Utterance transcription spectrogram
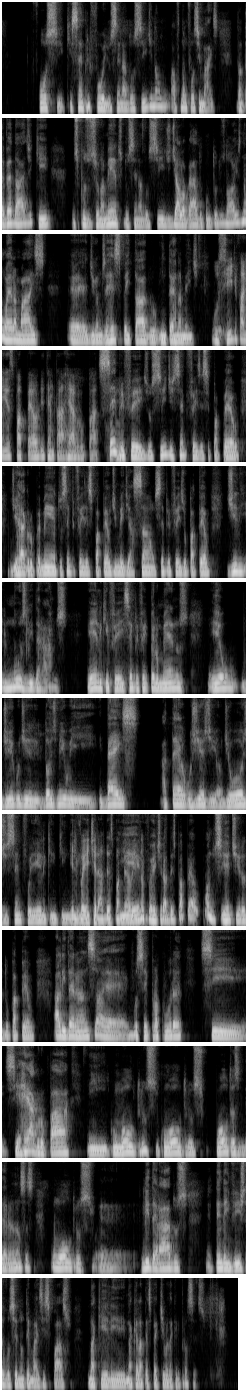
fosse, que sempre foi o senador Cid, não, não fosse mais. Tanto é verdade que os posicionamentos do senador Cid, dialogado com todos nós, não era mais, é, digamos, respeitado internamente. O Cid faria esse papel de tentar reagrupar. Tudo. Sempre fez. O Cid sempre fez esse papel de reagrupamento, sempre fez esse papel de mediação, sempre fez o papel de nos liderarmos. Ele que fez, sempre fez, pelo menos eu digo de 2010 até os dias de, de hoje, sempre foi ele quem. quem ele quem, foi retirado desse papel. E então. ele foi retirado desse papel. Quando se retira do papel a liderança, é, você procura se, se reagrupar em, com outros, com outros, com outras lideranças, com outros é, liderados, é, tendo em vista você não ter mais espaço naquele, naquela perspectiva daquele processo.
